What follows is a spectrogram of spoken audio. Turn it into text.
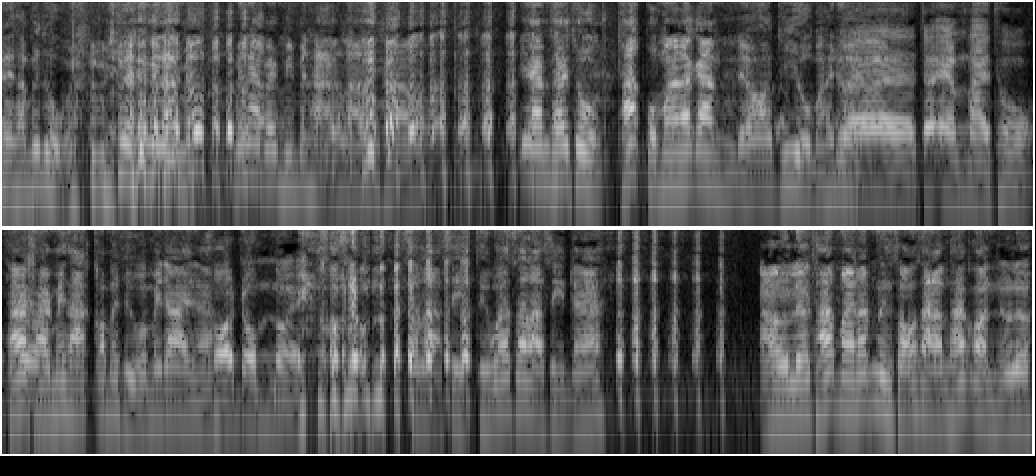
เนี่ยทำไม่ถูกไม่น่าไม่น่าไม่น่าไปมีปัญหากับร้านรองเท้าพี่แอมทายถูกทักผมมาแล้วกัน เดี๋ยวเอาที่อยู่มาให้ด้วย เออเจ้าแอมนายถูกถ้าใครไม่ทักก็ไม่ถือว่าไม่ได้นะขอดมหน่อย ขอดมหน่อยสละสิทธิ์ถือว่าสละสิทธิ์นะ เอาเร็วๆทักมานับหนึ่งสองสามทักก่อนเร็ว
